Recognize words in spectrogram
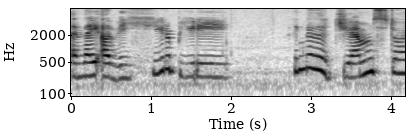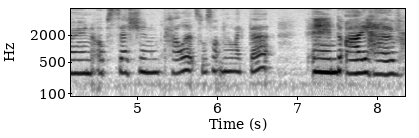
and they are the Huda Beauty, I think they're the Gemstone Obsession palettes or something like that. And I have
